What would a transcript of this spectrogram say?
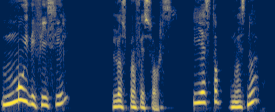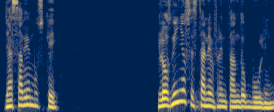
muy difícil los profesores. Y esto no es nuevo. Ya sabemos que los niños están enfrentando bullying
